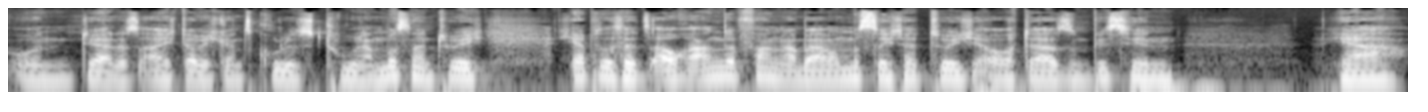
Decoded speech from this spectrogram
Und ja, das ist eigentlich, glaube ich, ganz cooles Tool. Man muss natürlich, ich habe das jetzt auch angefangen, aber man muss sich natürlich auch da so ein bisschen, ja,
